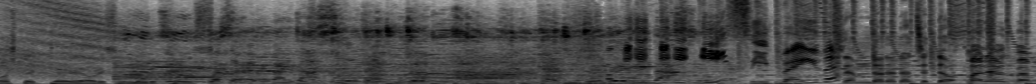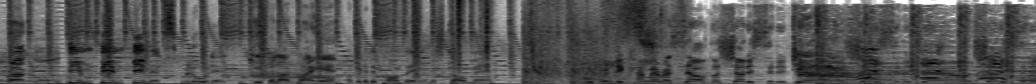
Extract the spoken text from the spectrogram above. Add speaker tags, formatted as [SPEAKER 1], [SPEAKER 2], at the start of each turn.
[SPEAKER 1] What's the deal? This is Ludacris.
[SPEAKER 2] What's up, everybody?
[SPEAKER 3] Easy, baby.
[SPEAKER 4] Them da da da da.
[SPEAKER 5] My name is Ben Bracco. Bim, bim, bim, exploded.
[SPEAKER 4] Keep it alive right here. I'm gonna be pumping it. Let's go, man.
[SPEAKER 6] We bring the cameras out I shut the city down. Shut the city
